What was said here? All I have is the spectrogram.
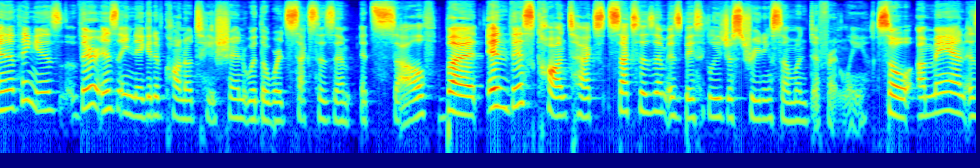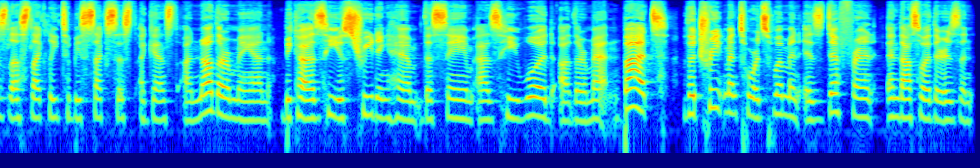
And the thing is, there is a negative connotation with the word sexism itself, but in this context, sexism is basically just treating someone differently. So a man is less likely to be sexist against another man because he is treating him the same as he would other men. But the treatment towards women is different, and that's why there is an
